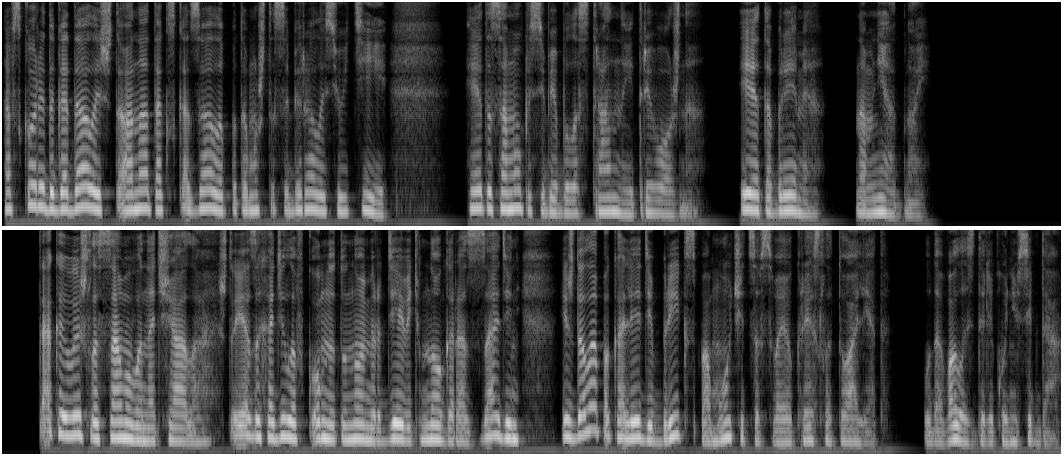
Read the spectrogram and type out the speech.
А вскоре догадалась, что она так сказала, потому что собиралась уйти — и это само по себе было странно и тревожно. И это бремя на мне одной. Так и вышло с самого начала, что я заходила в комнату номер девять много раз за день и ждала, пока леди Брикс помочится в свое кресло-туалет. Удавалось далеко не всегда.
